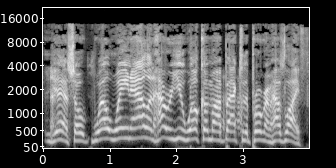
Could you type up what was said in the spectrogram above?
yeah. So, well, Wayne Allyn, how are you? Welcome uh, back to the program. How's life?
